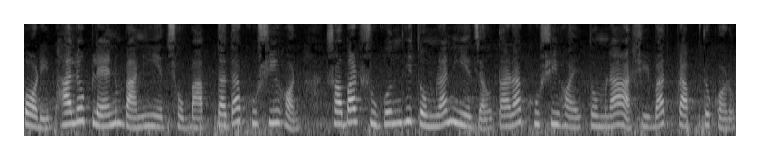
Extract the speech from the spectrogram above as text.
পড়ে। ভালো প্ল্যান বানিয়েছো, বাপদাদা খুশি হন। সবার সুগন্ধি তোমরা নিয়ে যাও, তারা খুশি হয়, তোমরা আশীর্বাদ প্রাপ্ত করো।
